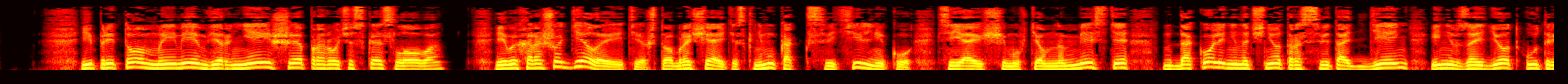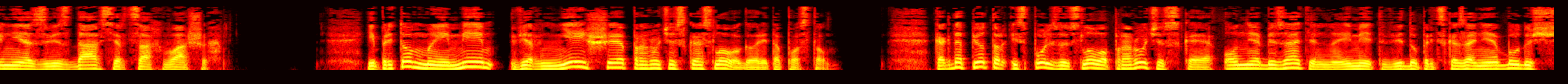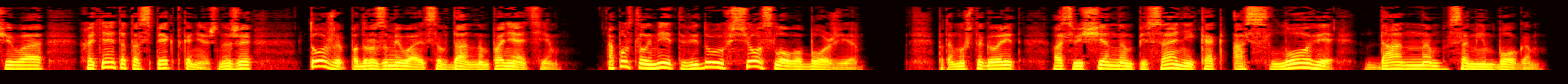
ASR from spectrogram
«И при том мы имеем вернейшее пророческое слово, и вы хорошо делаете, что обращаетесь к нему как к светильнику, сияющему в темном месте, доколе не начнет расцветать день и не взойдет утренняя звезда в сердцах ваших. И притом мы имеем вернейшее пророческое слово, говорит апостол. Когда Петр использует слово «пророческое», он не обязательно имеет в виду предсказание будущего, хотя этот аспект, конечно же, тоже подразумевается в данном понятии. Апостол имеет в виду все Слово Божье, потому что говорит о священном Писании как о Слове, данном самим Богом.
